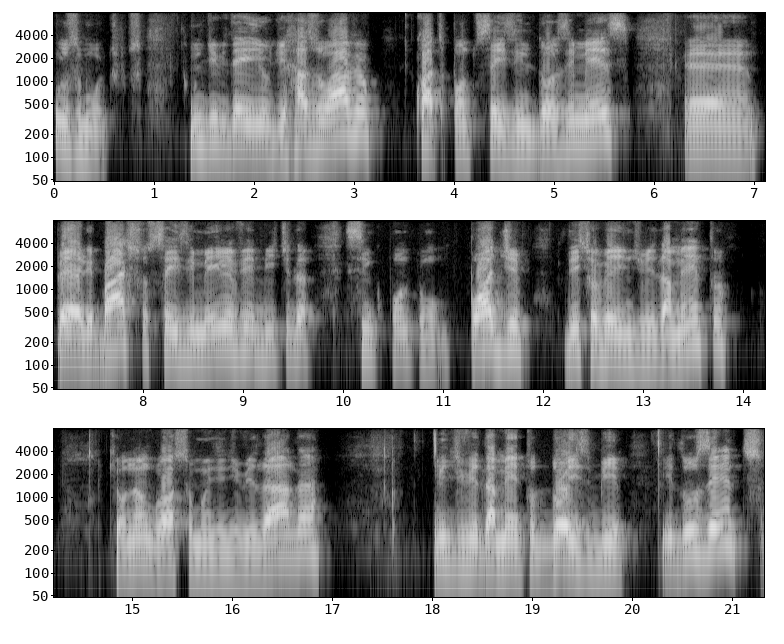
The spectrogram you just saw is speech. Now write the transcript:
os múltiplos. Um dividend yield razoável, 4,6 em 12 meses, é, PL baixo, 6,5 e EBITDA 5,1. Pode Deixa eu ver endividamento, que eu não gosto muito de endividada. Endividamento 2 bi e 200.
